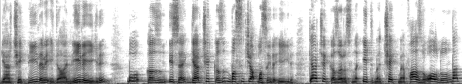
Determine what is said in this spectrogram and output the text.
gerçekliğiyle ve idealliğiyle ilgili. Bu gazın ise gerçek gazın basınç yapmasıyla ilgili. Gerçek gaz arasında itme, çekme fazla olduğundan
